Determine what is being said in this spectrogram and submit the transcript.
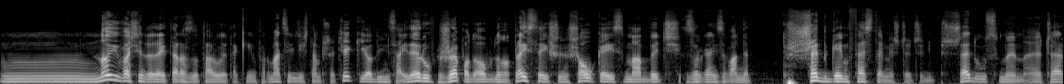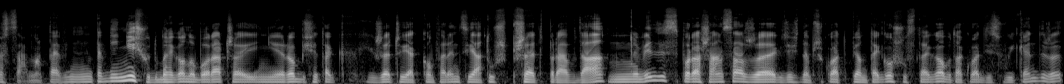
Mm, No i właśnie tutaj teraz dotarły takie informacje, gdzieś tam przecieki od insiderów, że podobno PlayStation Showcase ma być zorganizowany przed Game Festem jeszcze, czyli przed 8 czerwca. No pewnie, pewnie nie 7, no bo raczej nie robi się takich rzeczy jak konferencja tuż przed, prawda? Mm, Więc jest spora szansa, że gdzieś na przykład 5, 6, bo to akurat jest weekend, że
